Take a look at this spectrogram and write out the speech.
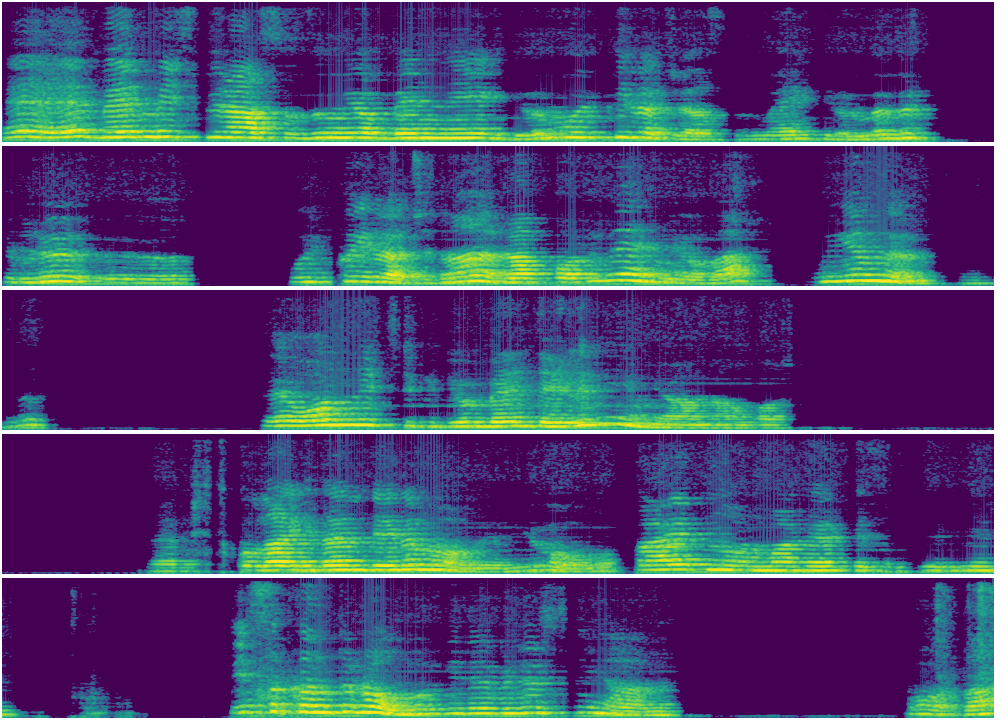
Ee, benim hiçbir rahatsızlığım yok. Ben niye gidiyorum? Uyku ilacı astırmaya gidiyorum. Öbür türlü e, uyku ilacına raporu vermiyorlar. Uyuyamıyorum çünkü. E onun için gidiyorum. Ben deli miyim yani Allah aşkına? Ya, psikoloğa giden deli mi oluyor? Yok. Gayet normal. Herkes gidebilir. Bir sıkıntın olur. Gidebilirsin yani. Orada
